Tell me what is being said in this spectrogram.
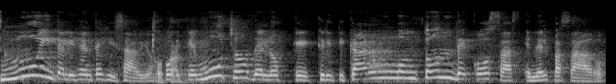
muy inteligentes y sabios, porque muchos de los que criticaron un montón de cosas en el pasado,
